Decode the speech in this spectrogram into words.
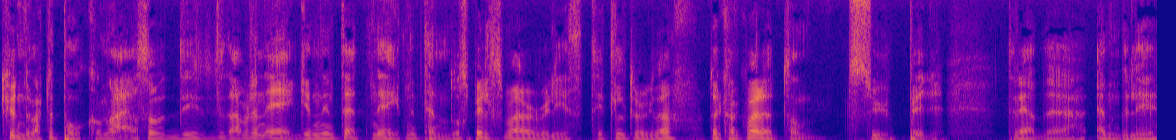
kunne vært et Pokémon Nei, altså, de, det er vel en egen, et eget Nintendo-spill som er release-tittel, tror du ikke det? Det kan ikke være et sånn super 3D, endelig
